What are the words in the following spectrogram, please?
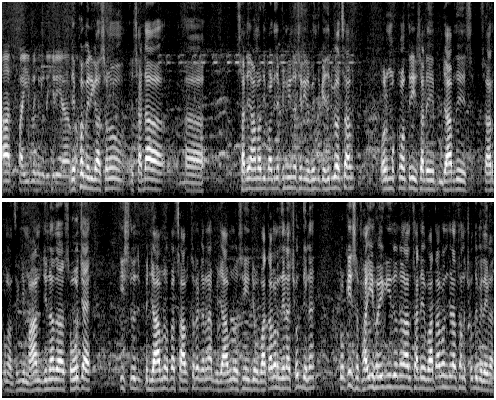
ਆ ਸਫ਼ਾਈ ਮੁਹਿੰਮ ਦੀ ਜਿਹੜੀ ਆ ਦੇਖੋ ਮੇਰੀ ਗੱਲ ਸੁਣੋ ਸਾਡਾ ਸਾਡੇ ਆਮ ਆਦਮੀ ਪਾਰਟੀ ਦੇ ਕਨਵੀਨਰ ਸ਼੍ਰੀ ਅਰਵਿੰਦ ਕੇਜਰੀਵਾਲ ਸਾਹਿਬ ਔਰ ਮੁੱਖ ਮੰਤਰੀ ਸਾਡੇ ਪੰਜਾਬ ਦੇ ਸਰਦਾਰ ਭਗਵੰਤ ਸਿੰਘ ਜੀ ਮਾਨ, ਜਿਨ੍ਹਾਂ ਦਾ ਸੋਚ ਹੈ ਇਸ ਪੰਜਾਬ ਨੂੰ ਆਪਾਂ ਸਾਫ਼ ਸੁਥਰਾ ਕਰਨਾ, ਪੰਜਾਬ ਨੂੰ ਅਸੀਂ ਜੋ ਵਾਤਾਵਰਣ ਦੇਣਾ ਸ਼ੁੱਧ ਦੇਣਾ, ਕਿਉਂਕਿ ਸਫ਼ਾਈ ਹੋਏਗੀ ਤੇ ਉਹਦੇ ਨਾਲ ਸਾਡੇ ਵਾਤਾਵਰਣ ਜਿਹੜਾ ਸਾਨੂੰ ਸ਼ੁੱਧ ਮਿਲੇਗਾ।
